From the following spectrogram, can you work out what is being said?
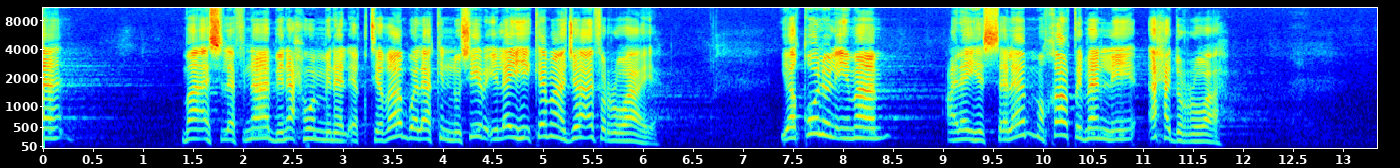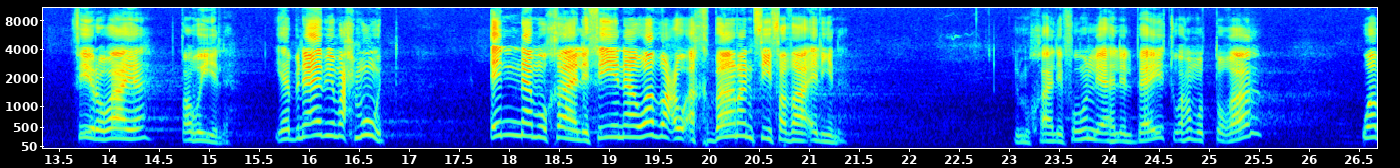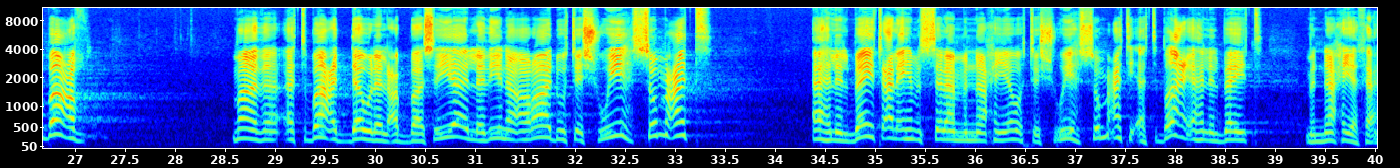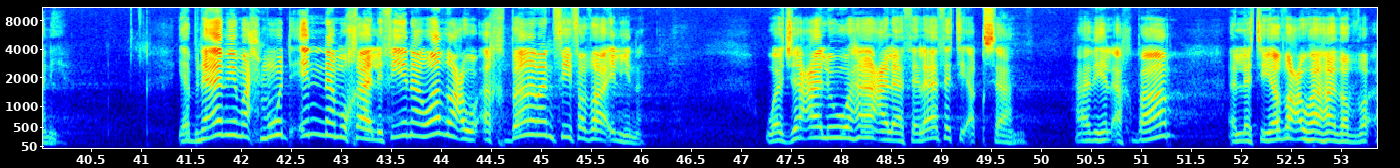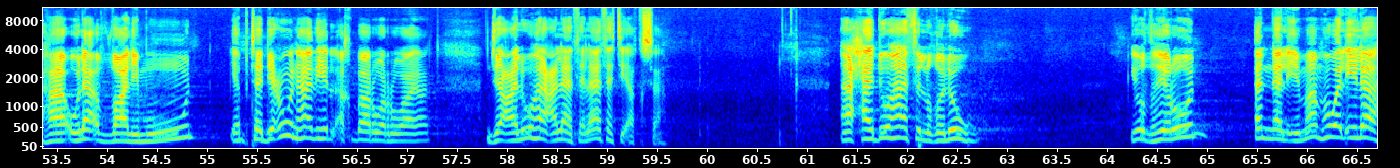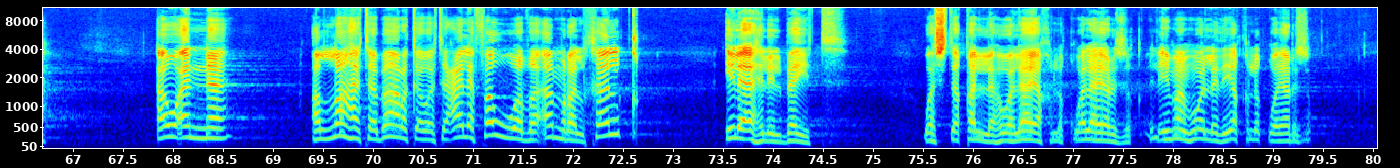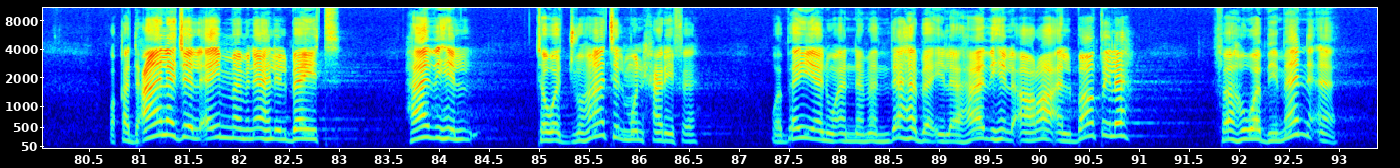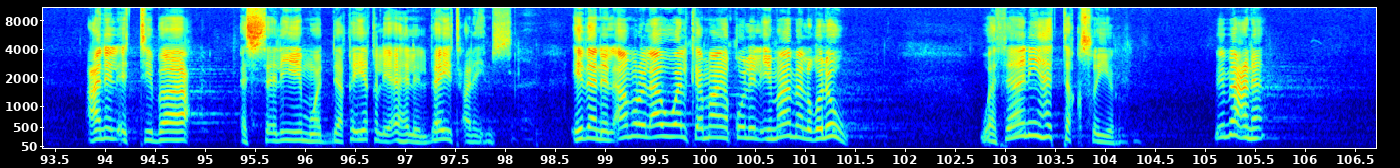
ما اسلفناه بنحو من الاقتضاب ولكن نشير إليه كما جاء في الرواية. يقول الإمام عليه السلام مخاطبا لأحد الرواة في رواية طويلة يا ابن أبي محمود إن مخالفين وضعوا اخبارا في فضائلنا. المخالفون لأهل البيت وهم الطغاة وبعض ماذا؟ أتباع الدولة العباسية الذين أرادوا تشويه سمعة أهل البيت عليهم السلام من ناحية وتشويه سمعة أتباع أهل البيت من ناحية ثانية. يا ابن أبي محمود إن مخالفين وضعوا أخبارا في فضائلنا وجعلوها على ثلاثة أقسام. هذه الأخبار التي يضعها هذا هؤلاء الظالمون يبتدعون هذه الأخبار والروايات جعلوها على ثلاثة أقسام. أحدها في الغلو يظهرون أن الإمام هو الإله أو أن الله تبارك وتعالى فوض أمر الخلق إلى أهل البيت واستقل هو لا يخلق ولا يرزق الإمام هو الذي يخلق ويرزق. وقد عالج الأئمة من أهل البيت هذه التوجهات المنحرفة وبينوا أن من ذهب إلى هذه الآراء الباطلة فهو بمنأى عن الاتباع السليم والدقيق لأهل البيت عليهم السلام. اذا الأمر الأول كما يقول الإمام الغلو وثانيها التقصير. بمعنى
